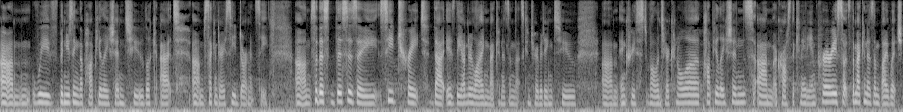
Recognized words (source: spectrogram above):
um, we've been using the population to look at um, secondary seed dormancy. Um, so this this is a seed trait that is the underlying mechanism that's contributing to um, increased volunteer canola populations um, across the Canadian prairies. So it's the mechanism by which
